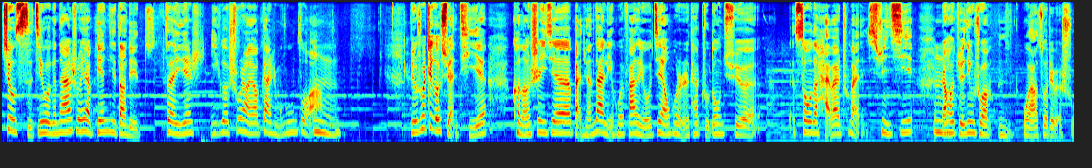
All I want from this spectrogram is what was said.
就此机会跟大家说一下，编辑到底在一件一个书上要干什么工作啊？嗯比如说这个选题，可能是一些版权代理会发的邮件，或者是他主动去搜的海外出版讯息，然后决定说，嗯，我要做这本书。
